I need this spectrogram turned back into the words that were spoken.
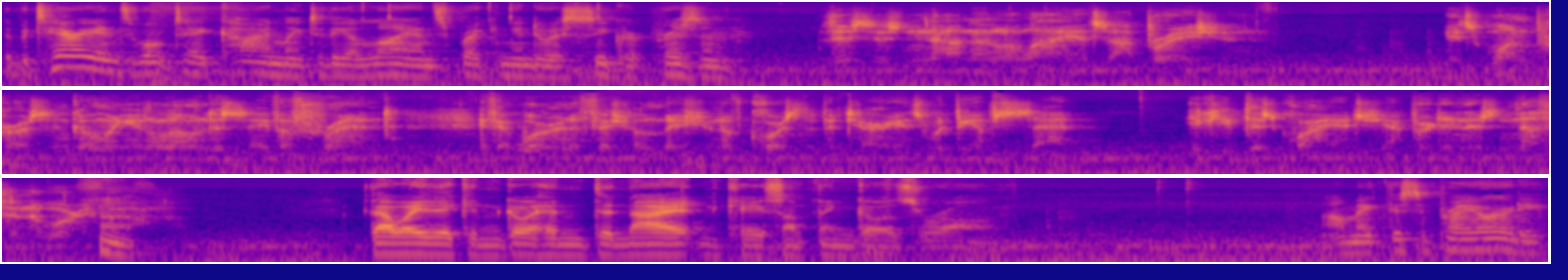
The Batarians won't take kindly to the Alliance breaking into a secret prison. This is not an Alliance operation. It's one person going in alone to save a friend. If it were an official mission, of course the Batarians would be upset. You keep this quiet, Shepard, and there's nothing to worry hmm. about. That way they can go ahead and deny it in case something goes wrong. I'll make this a priority.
